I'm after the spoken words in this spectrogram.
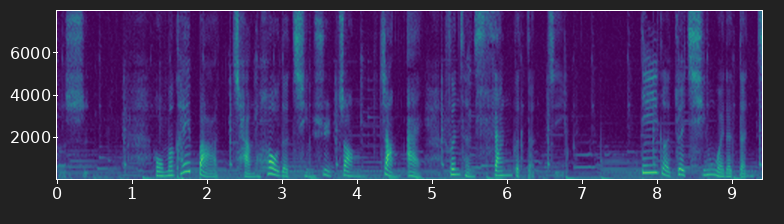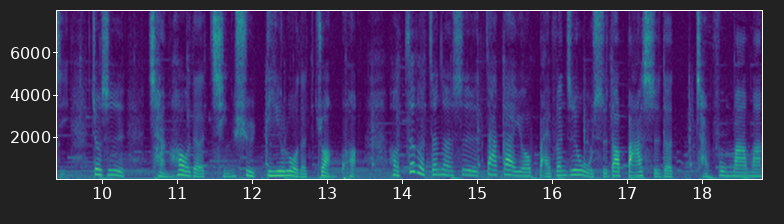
的事。我们可以把产后的情绪障障碍分成三个等级。第一个最轻微的等级，就是产后的情绪低落的状况。哦，这个真的是大概有百分之五十到八十的产妇妈妈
